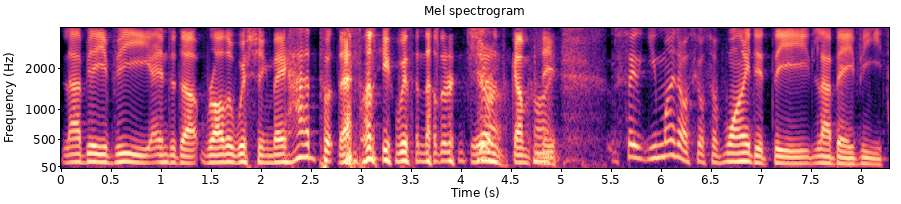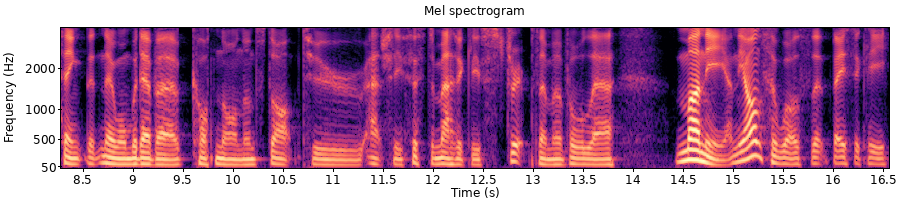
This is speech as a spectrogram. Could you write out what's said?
L'Abeille Vie ended up rather wishing they had put their money with another insurance Yeah, company. quite. So you might ask yourself, why did the L'Abeille Vie think that no one would ever cotton on and start to actually systematically strip them of all their money? And the answer was that basically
